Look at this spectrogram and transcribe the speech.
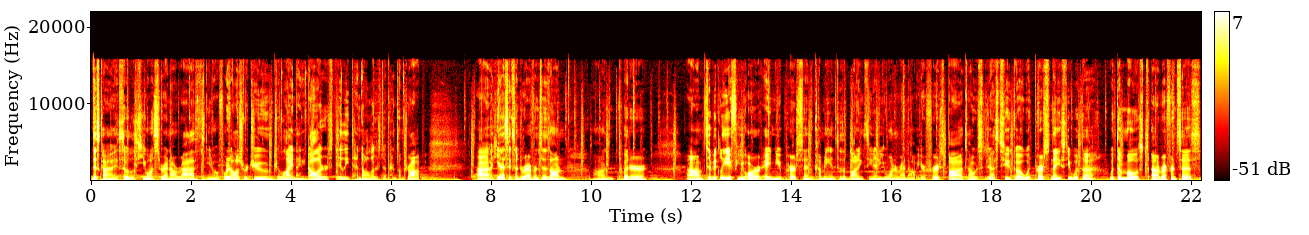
this guy. So he wants to rent out Wrath. You know, forty dollars for June, July ninety dollars, daily ten dollars, depends on drop. Uh, he has 600 references on on Twitter. Um, typically, if you are a new person coming into the botting scene and you want to rent out your first bot, I would suggest to go with person that you see with the with the most uh, references.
